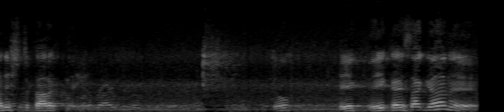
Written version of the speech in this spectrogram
अनिष्टकारक नहीं। क्यों? एक एक ऐसा ज्ञान है,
